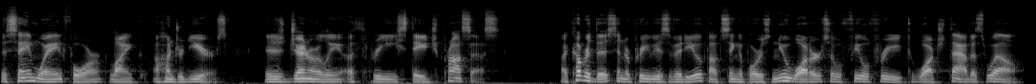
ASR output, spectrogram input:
the same way for like 100 years. It is generally a three stage process. I covered this in a previous video about Singapore's NEWater, so feel free to watch that as well.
